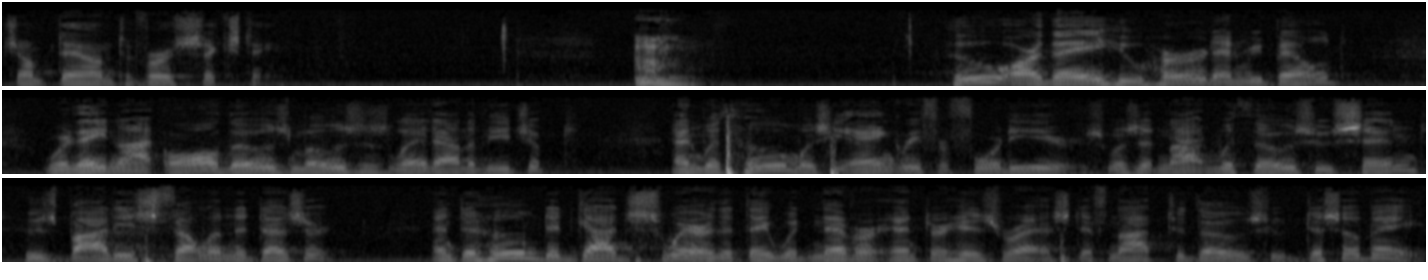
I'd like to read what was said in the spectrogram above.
Jump down to verse 16. who are they who heard and rebelled? Were they not all those Moses led out of Egypt? And with whom was he angry for forty years? Was it not with those who sinned, whose bodies fell in the desert? And to whom did God swear that they would never enter his rest, if not to those who disobeyed?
